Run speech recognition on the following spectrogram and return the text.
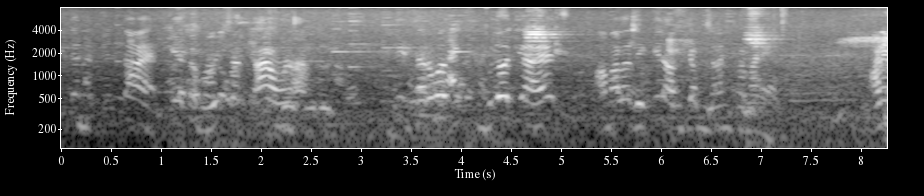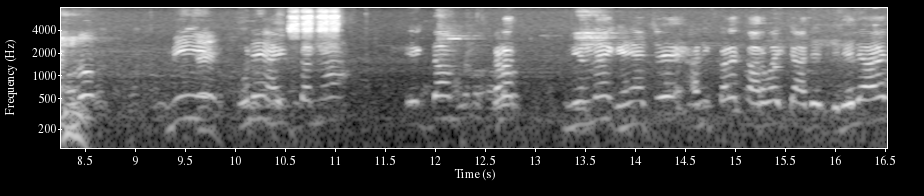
त्यांना चिंता आहे की याचं भविष्यात काय होणार ही सर्व मुलं जी आहेत आम्हाला देखील आमच्या मुलांप्रमाणे आहेत. आणि म्हणून मी पुणे आयुक्तांना एकदम कडक निर्णय घेण्याचे आणि कडक कारवाईचे आदेश दिलेले आहेत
